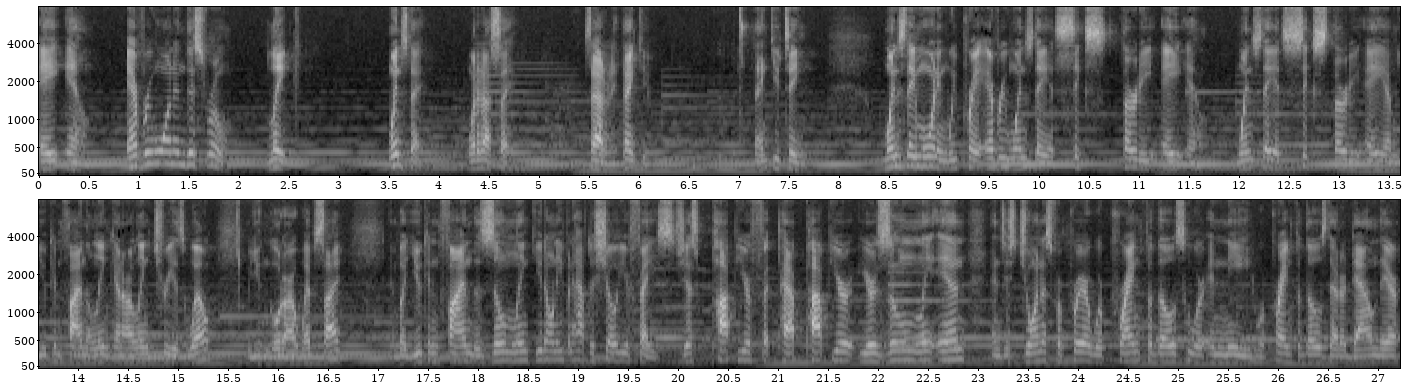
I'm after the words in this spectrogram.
a.m. Everyone in this room, link. Wednesday. What did I say? Saturday. Thank you. Thank you, team. Wednesday morning, we pray every Wednesday at 6:30 a.m. Wednesday at 6:30 a.m. You can find the link in our link tree as well, or you can go to our website but you can find the Zoom link. You don't even have to show your face. Just pop your pop your, your Zoom link in and just join us for prayer. We're praying for those who are in need. We're praying for those that are down there.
